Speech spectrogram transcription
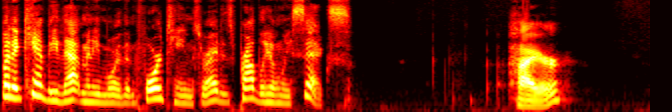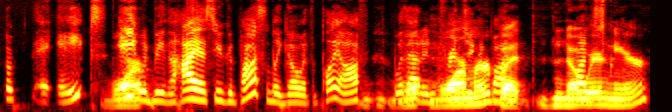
but it can't be that many more than four teams, right? It's probably only six. Higher Okay, Eight? War- Eight would be the highest you could possibly go with the playoff without wa- infringing warmer, upon but nowhere sc- near.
